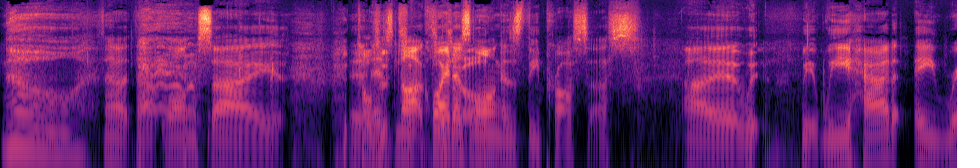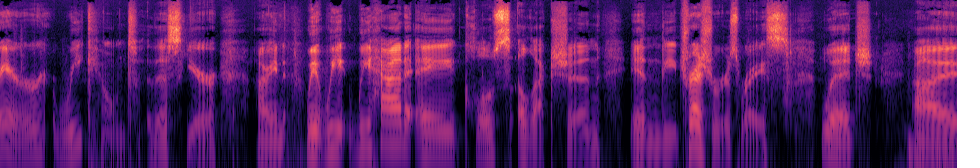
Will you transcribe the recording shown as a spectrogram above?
No, that that long sigh it tells is it- not quite it as all. long as the process. Uh, we, we we had a rare recount this year. I mean, we we we had a close election in the treasurer's race, which uh,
